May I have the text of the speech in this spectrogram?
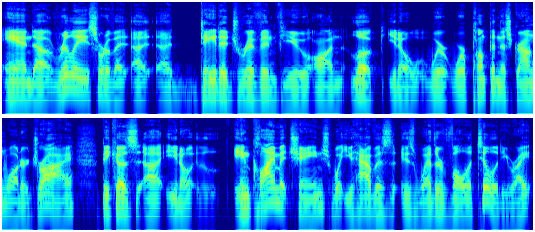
and uh, really sort of a, a, a data driven view on look, you know, we're we're pumping this groundwater dry because uh, you know in climate change, what you have is is weather volatility, right?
